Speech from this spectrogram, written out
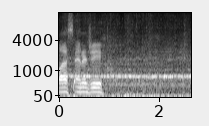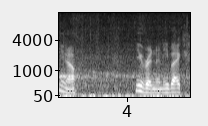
less energy. You know, you've ridden an e-bike.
